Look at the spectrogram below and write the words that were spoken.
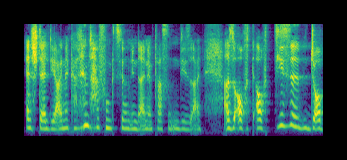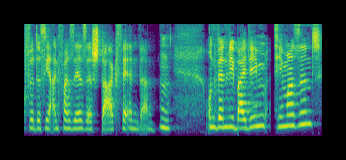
erstellt dir eine Kalenderfunktion in deinem passenden Design. Also auch, auch diese Job wird es ja einfach sehr, sehr stark verändern. Hm. Und wenn wir bei dem Thema sind,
